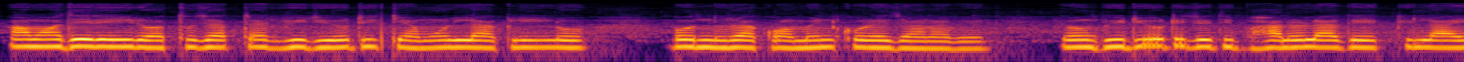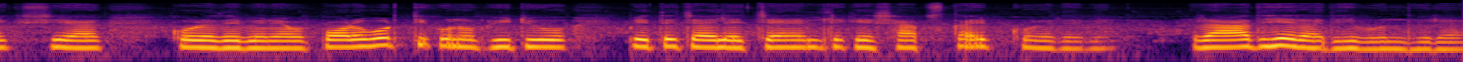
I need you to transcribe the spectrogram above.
আমাদের এই রথযাত্রার ভিডিওটি কেমন লাগল বন্ধুরা কমেন্ট করে জানাবেন। এবং ভিডিওটি যদি ভালো লাগে, একটি লাইক শেয়ার করে দেবেন এবং পরবর্তী কোনো ভিডিও পেতে চাইলে চ্যানেলটিকে সাবস্ক্রাইব করে দেবেন। রাধে রাধে বন্ধুরা।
